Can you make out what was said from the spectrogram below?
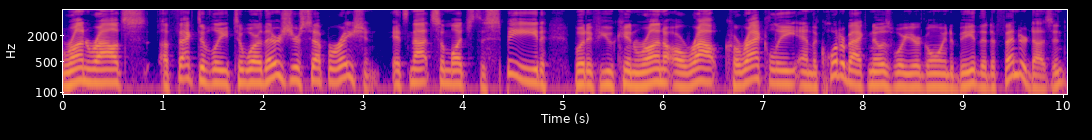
run routes effectively to where there's your separation. It's not so much the speed, but if you can run a route correctly and the quarterback knows where you're going to be, the defender doesn't,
